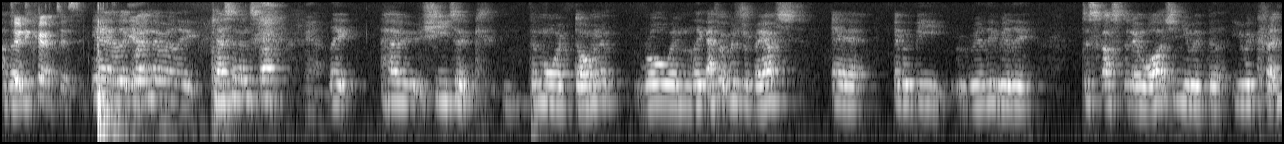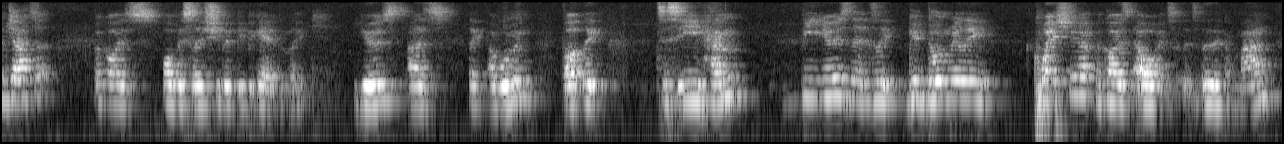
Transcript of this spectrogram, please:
about- Tony Curtis. Yeah, like Yeah. when they were like kissing and stuff. Yeah. Like how she took the more dominant role and like if it was reversed, uh, it would be really, really disgusting to watch and you would be, you would cringe at it because obviously she would be getting like used as like a woman. But like to see him be used is like you don't really question it because oh it's, it's like a man.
